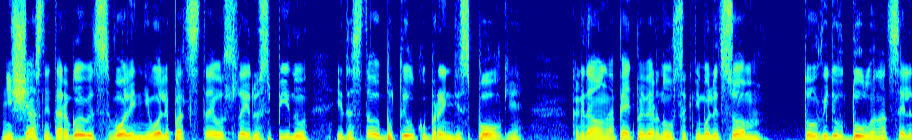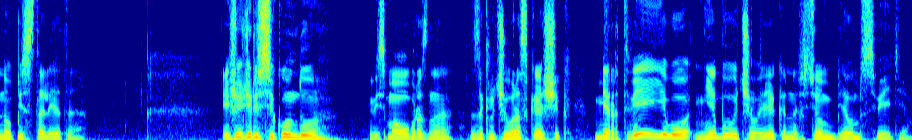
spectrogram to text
несчастный торговец волей-неволей подставил Слейду спину и достал бутылку бренди с полки. Когда он опять повернулся к нему лицом, то увидел дуло нацеленного пистолета. Еще через секунду, весьма образно заключил рассказчик, мертвее его не было человека на всем белом свете.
